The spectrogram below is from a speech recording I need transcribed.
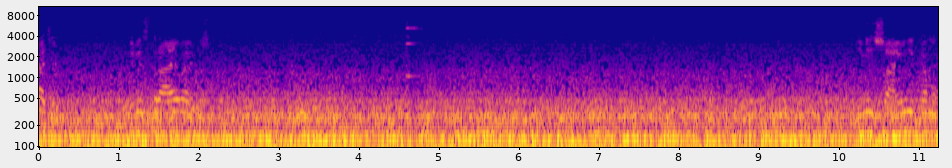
братик, перестраиваешь. Не мешаю никому.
